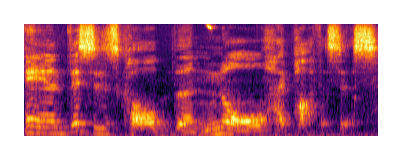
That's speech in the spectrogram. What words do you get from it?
And this is called the null hypothesis.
